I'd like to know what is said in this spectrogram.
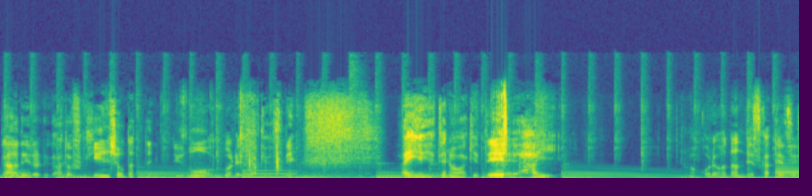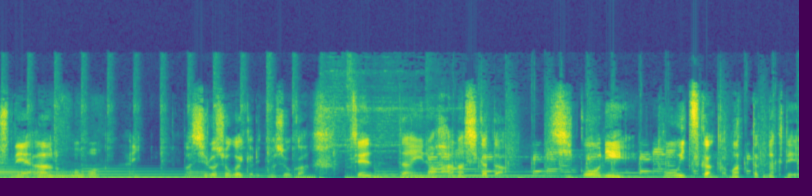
が出られる。あと、不機嫌症だったりっていうのも生まれるわけですね。はい、てなわけで、はい。まあ、これは何ですかってやつですね。あの、はい。まあ、白障害からいきましょうか。全体の話し方、思考に統一感が全くなくて、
